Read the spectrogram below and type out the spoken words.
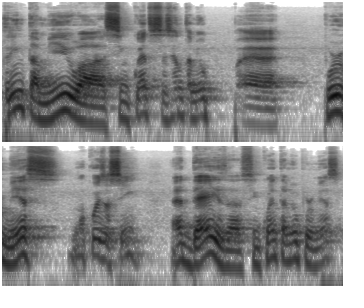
30 mil a 50, 60 mil é, por mês, uma coisa assim. é 10 a 50 mil por mês.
